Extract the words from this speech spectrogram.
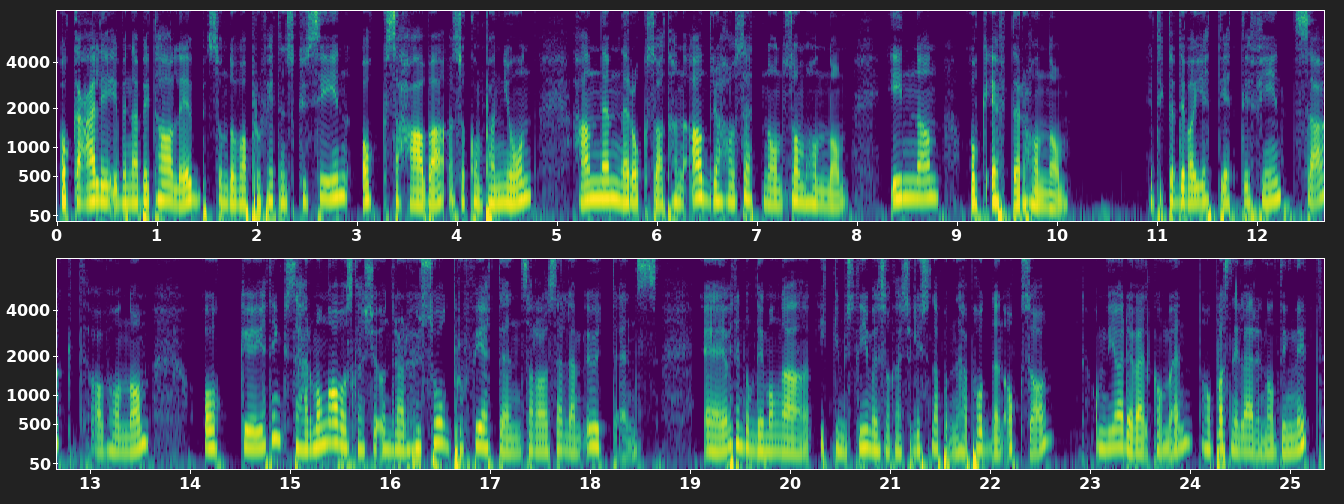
Och Ali ibn Abi Talib, som då var profetens kusin och sahaba, alltså kompanjon, han nämner också att han aldrig har sett någon som honom innan och efter honom. Jag tyckte att det var jätte, jättefint sagt av honom. Och eh, jag tänker så här, många av oss kanske undrar hur såg profeten Salah sallam ut ens? Eh, jag vet inte om det är många icke-muslimer som kanske lyssnar på den här podden också. Om ni gör det, välkommen. Hoppas ni lär er någonting nytt.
